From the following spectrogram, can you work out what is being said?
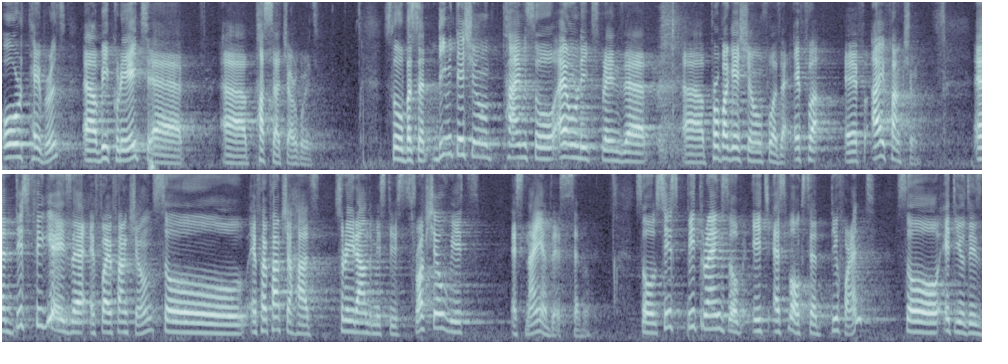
all tables, uh, we create a, a path search algorithm. So, but the limitation of time, so I only explain the uh, propagation for the fi function. And this figure is a fi function. So fi function has three round MISTY structure with S9 and S7. So since bit lengths of each S box are different, so it uses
